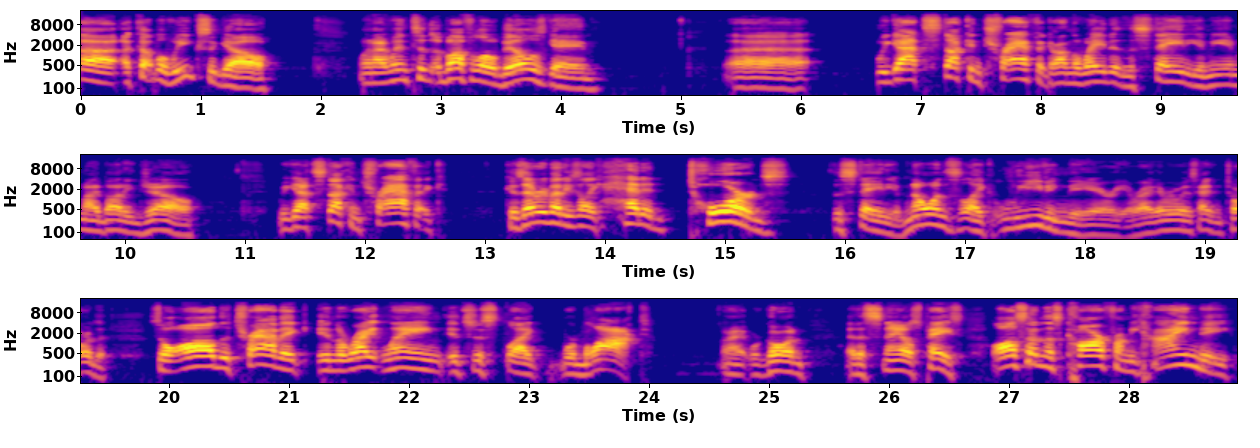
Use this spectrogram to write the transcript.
uh, a couple weeks ago when I went to the Buffalo Bills game. Uh, we got stuck in traffic on the way to the stadium, me and my buddy Joe. We got stuck in traffic because everybody's like headed towards the stadium. No one's like leaving the area, right? Everybody's heading towards it. So all the traffic in the right lane, it's just like we're blocked. All right, we're going at a snail's pace. All of a sudden, this car from behind me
